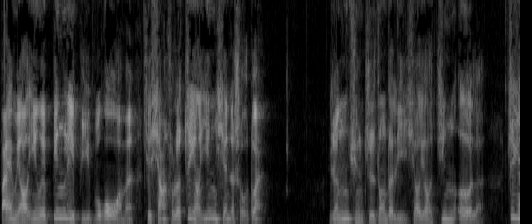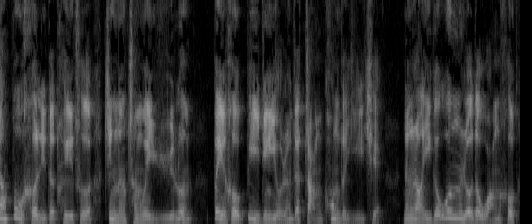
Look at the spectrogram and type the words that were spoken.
白苗因为兵力比不过我们，就想出了这样阴险的手段。人群之中的李逍遥惊愕了，这样不合理的推测竟能成为舆论，背后必定有人在掌控着一切，能让一个温柔的王后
